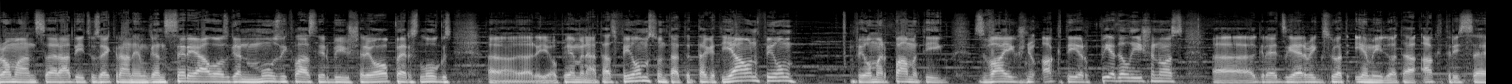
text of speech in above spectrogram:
romāns rādīts uz ekrāniem, gan seriālos, gan mūziklās, ir bijuši arī operas, lūgas, arī jau pieminētās filmas, un tātad tagad jauna filma. Filma ar pamatīgu zvaigžņu aktieru piedalīšanos. Uh, Grēts Gervigs ļoti iemīļotā aktrise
